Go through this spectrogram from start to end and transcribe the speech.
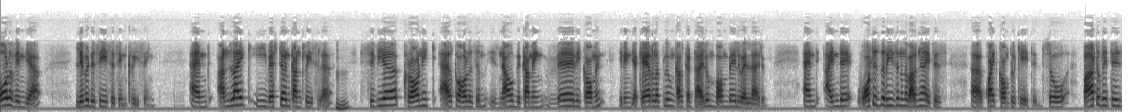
all of India liver disease is increasing and unlike ഈ വെസ്റ്റേൺ കൺട്രീസിൽ severe chronic severe chronic alcoholism is now becoming very common in India. കേരളത്തിലും കൽക്കട്ടയിലും ബോംബെയിലും എല്ലാവരും and അതിന്റെ what is the reason എന്ന് പറഞ്ഞാൽ it is uh, quite complicated. So part of it is,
